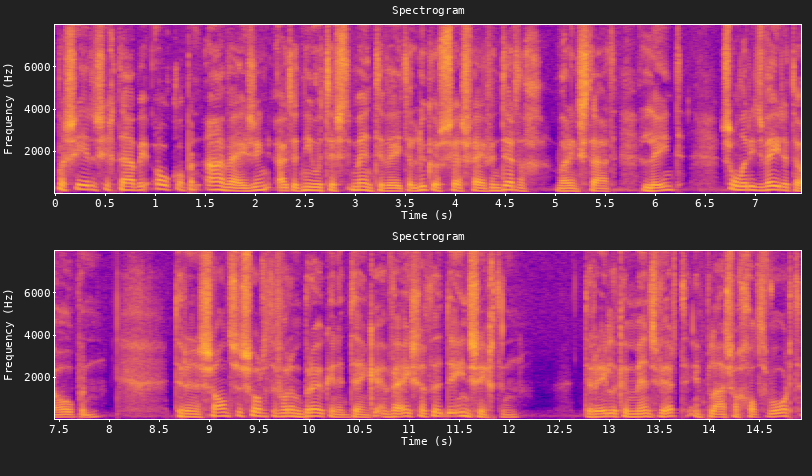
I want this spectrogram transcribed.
baseerde zich daarbij ook op een aanwijzing uit het Nieuwe Testament, te weten Lucas 6,35, waarin staat: leent zonder iets weder te hopen. De Renaissance zorgde voor een breuk in het denken en wijzigde de inzichten. De redelijke mens werd, in plaats van Gods woord,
